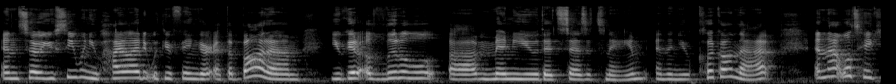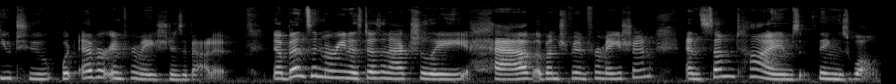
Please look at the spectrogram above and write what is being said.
And so you see when you highlight it with your finger at the bottom, you get a little uh, menu that says its name, and then you click on that, and that will take you to whatever information is about it. Now, Benson Marinas doesn't actually have a bunch of information, and sometimes things won't.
